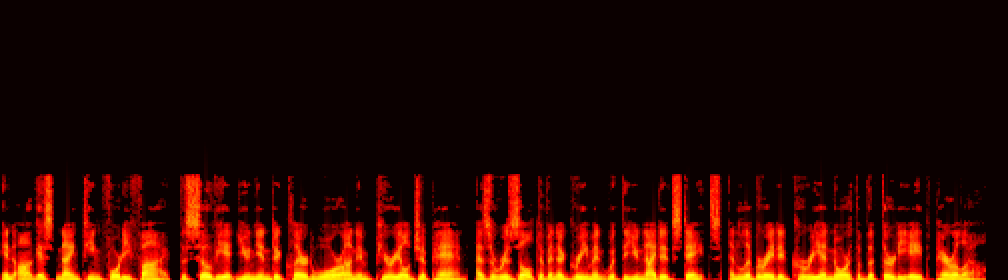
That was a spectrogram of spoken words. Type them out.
In August 1945, the Soviet Union declared war on Imperial Japan, as a result of an agreement with the United States, and liberated Korea north of the 38th parallel.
